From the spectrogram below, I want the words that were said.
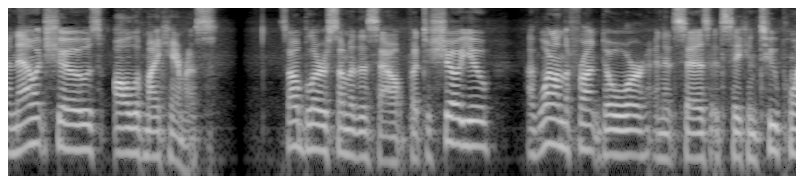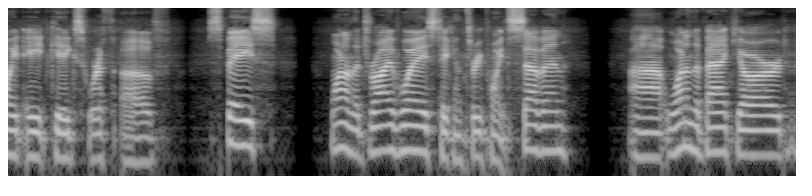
and now it shows all of my cameras. So I'll blur some of this out, but to show you, I've one on the front door and it says it's taken 2.8 gigs worth of space. One on the driveway is taken 3.7. Uh, one in the backyard,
